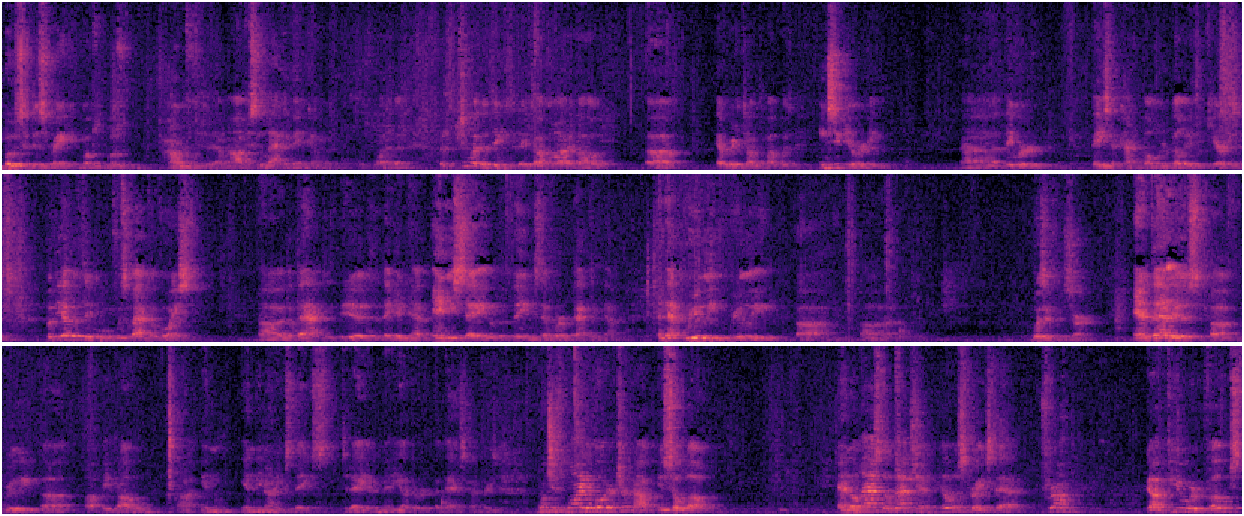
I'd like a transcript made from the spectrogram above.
most eviscerating, most, most harmful to them. Obviously, lack of income was one of them. But two other things that they talked a lot about, uh, everybody talked about, was insecurity. Uh, they were faced a kind of vulnerability, precariousness. But the other thing was lack of voice. Uh, the fact is that they didn't have any say of the things that were affecting them. And that really, really uh, uh, was a concern. And that is uh, really uh, a problem in, in the United States today and in many other which is why the voter turnout is so low. And the last election illustrates that. Trump got fewer votes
